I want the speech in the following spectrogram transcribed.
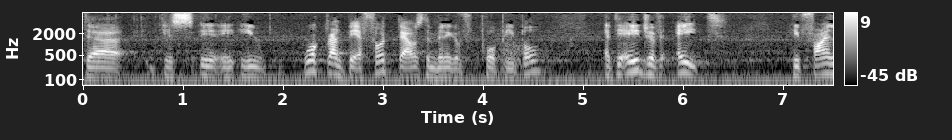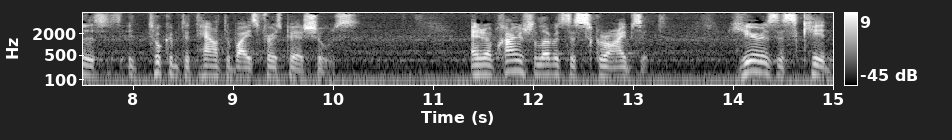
the his, he, he, walked around barefoot. That was the meaning of poor people. At the age of eight, he finally it took him to town to buy his first pair of shoes. And Rabbi Chaim Shmulevitz describes it here is this kid,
